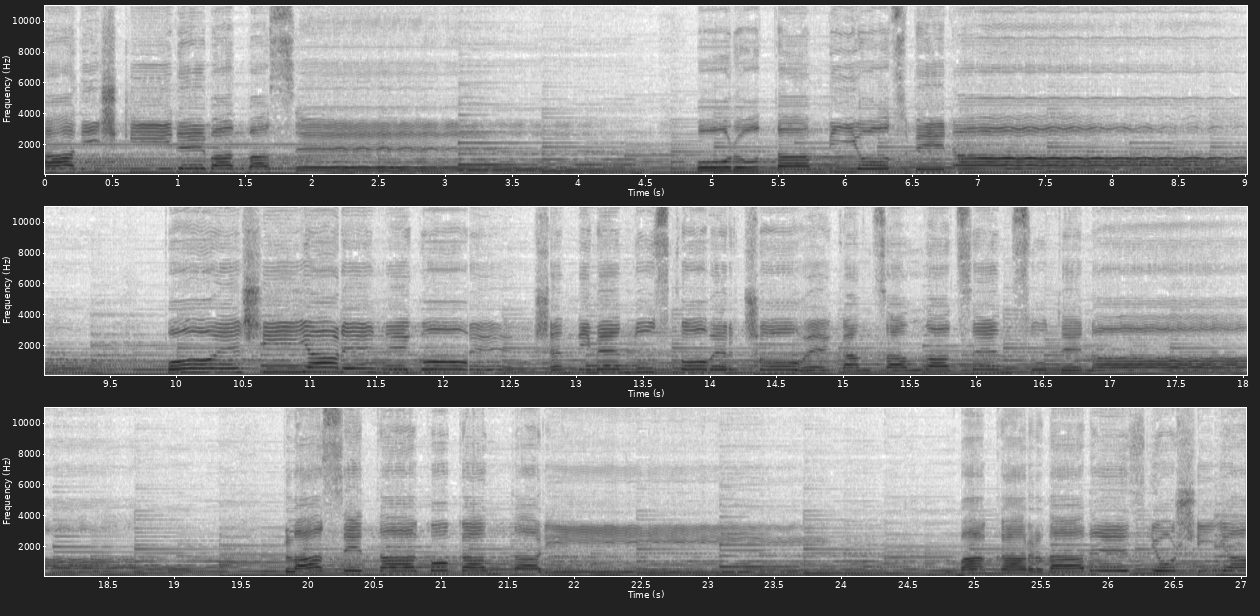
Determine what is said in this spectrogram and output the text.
adiskide bat bazen, orotan bihotz bena. Poesiaren egoe, sendimenduzko bertsoek antzaldatzen zutena. Plazetako kantari, bakardadez josia.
